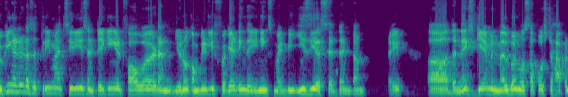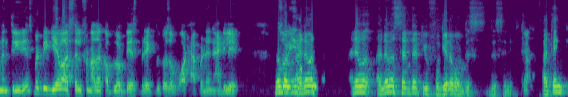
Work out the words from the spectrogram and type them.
looking at it as a three match series and taking it forward and you know completely forgetting the innings might be easier said than done right uh, the next game in melbourne was supposed to happen in three days but we gave ourselves another couple of days break because of what happened in adelaide no, so in, I never I never I never said that you forget about this this inning. Yeah. I think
